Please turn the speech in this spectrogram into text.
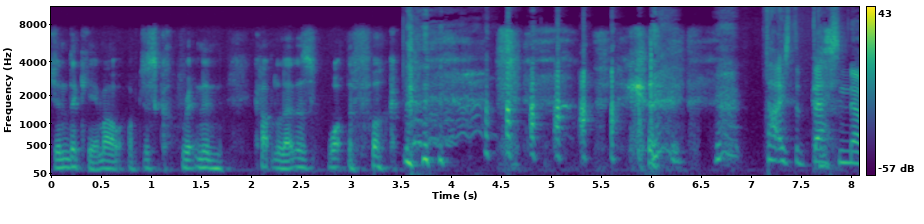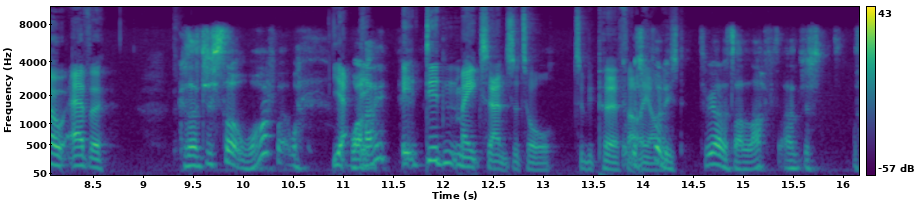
Jinder came out, I've just written in capital letters, "What the fuck." That is the best no ever. Because I just thought, what? what? Yeah, Why? It, it didn't make sense at all, to be perfectly honest. To be honest, I laughed. I just I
